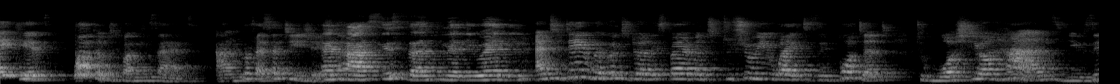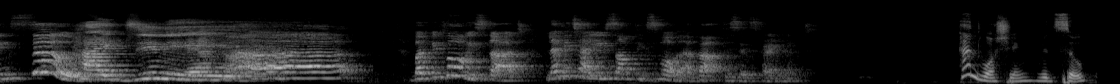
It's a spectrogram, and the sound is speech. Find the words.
Hey kids, welcome to Funky Science. I'm Professor TJ. And her assistant Nelly Welly. And today we're going to do an experiment to show you why it is important to wash your hands using soap. Hygienic. Yeah. Uh-huh. But before we start, let me tell you something small about this experiment. Hand washing with soap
